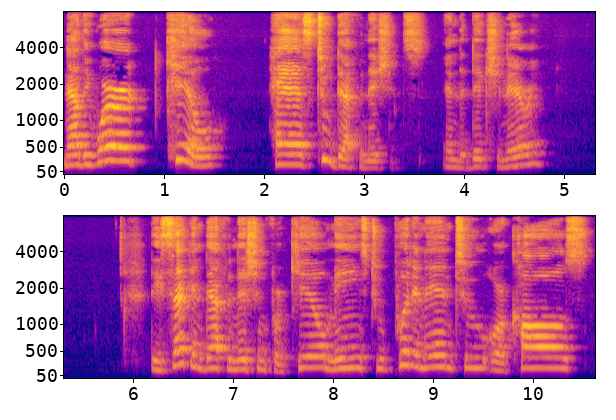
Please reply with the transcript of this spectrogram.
Now, the word kill has two definitions in the dictionary. The second definition for kill means to put an end to or cause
